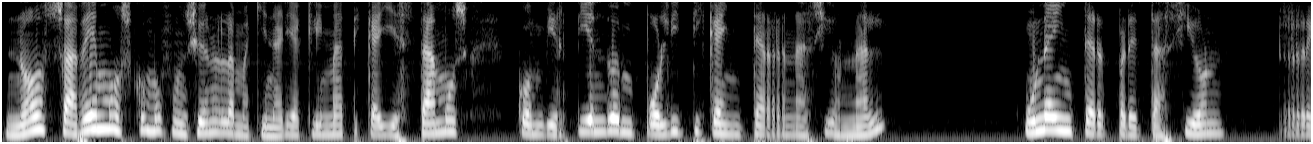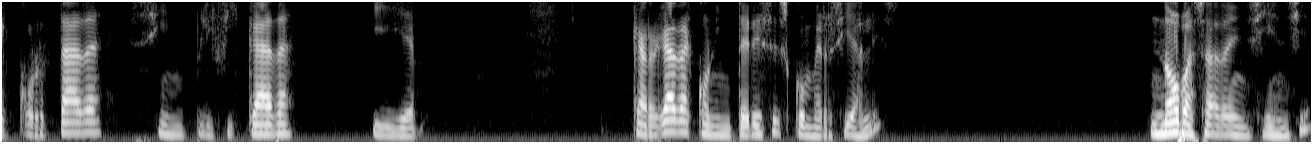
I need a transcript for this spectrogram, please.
No sabemos cómo funciona la maquinaria climática y estamos convirtiendo en política internacional una interpretación recortada, simplificada y eh, cargada con intereses comerciales, no basada en ciencia.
